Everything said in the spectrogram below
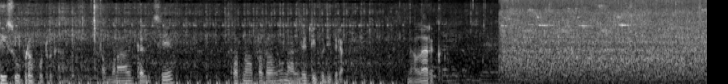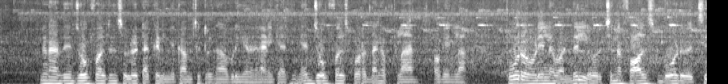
டீ சூப்பராக போட்டிருக்காங்க. ரொம்ப நாள் கழித்து கர்நாடகாவில் நல்ல டீ குடிக்கிறேன். நல்லா இருக்கு. என்னடா அது ஜோக் ஃபால்ஸ்னு சொல்லி டக்கு நீங்கள் காமிச்சிட்ருக்கேன் அப்படிங்கிறத நினைக்காதீங்க. ஜோக் ஃபால்ஸ் போகிறது தாங்க பிளான் ஓகேங்களா போகிற வழியில் வந்து ஒரு சின்ன ஃபால்ஸ் போர்டு வச்சு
